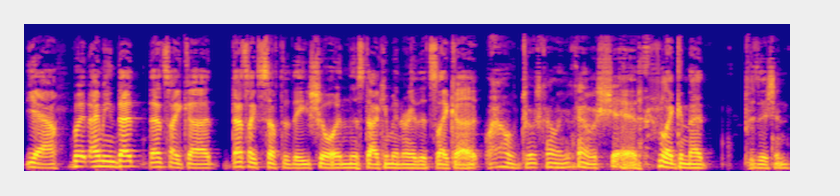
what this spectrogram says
Yeah, but I mean that that's like uh that's like stuff that they show in this documentary that's like uh wow, George Carlin, you're kind of a shithead like in that position.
